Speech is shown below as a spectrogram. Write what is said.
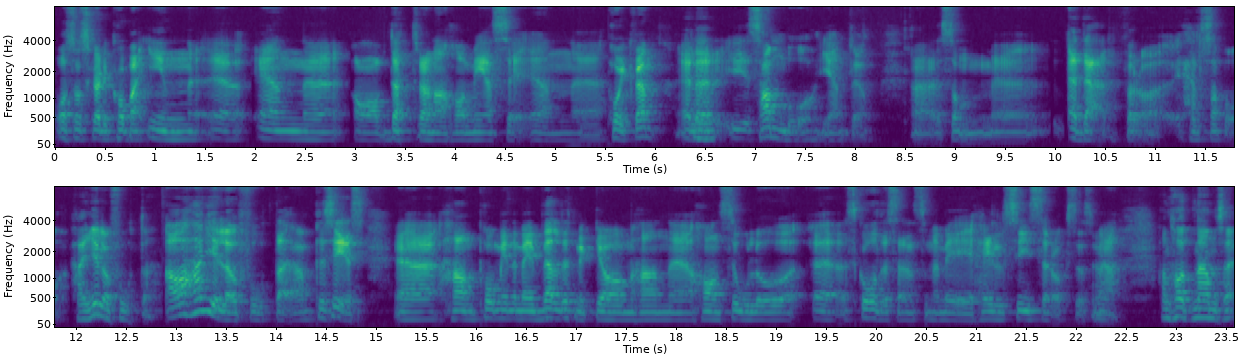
Och så ska det komma in eh, en eh, av döttrarna har med sig en eh, pojkvän. Eller Mm. i sambo egentligen. Eh, som eh, är där för att hälsa på. Han gillar att fota. Ja, han gillar att fota, ja. Precis. Eh, han påminner mig väldigt mycket om han Hans Solo eh, skådisen som är med i Hail Caesar också. Som jag, Han har ett namn så här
